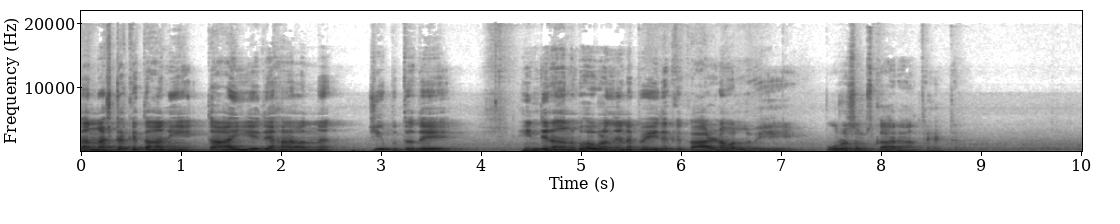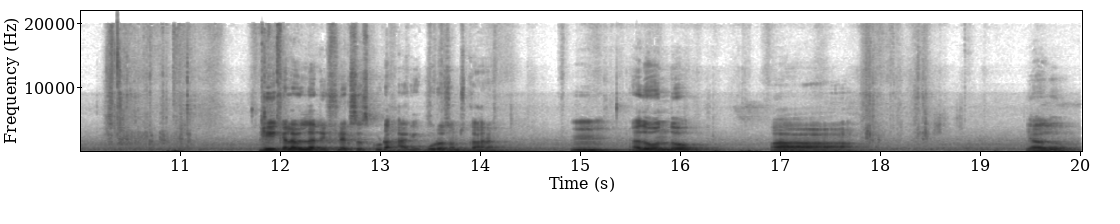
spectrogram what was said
ತನ್ನಷ್ಟಕ್ಕೆ ತಾನೇ ತಾಯಿ ಎದೆ ಹಾಲನ್ನು ಚೀಪುತ್ತದೆ. ಹಿಂದಿನ ಅನುಭವಗಳ ನೆನಪೇ ಇದಕ್ಕೆ ಕಾರಣವಲ್ಲವೇ? ಪೂರ್ವ ಸಂಸ್ಕಾರ ಅಂತ ಹೇಳ್ತಾರೆ. ಈ ಕೆಲವೆಲ್ಲ ರಿಫ್ಲೆಕ್ಸಸ್ ಕೂಡ ಹಾಗೆ ಪೂರ್ವ ಸಂಸ್ಕಾರ. ಅದು ಒಂದು ಯಾವುದು?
